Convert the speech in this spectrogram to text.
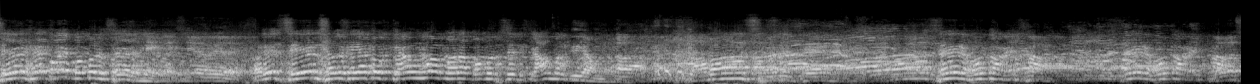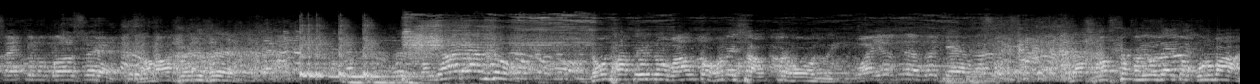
शेर है तो ये बबर शेर है શેર હે. अरे शेर चल गया तो क्या हुआ हमारा बबर शेर क्या मर गया हूँ आवाज मेरे शेर શેર હોતા હેસા શેર હોતા હેસા બસ આખી નું બળ છે આવા ફેર છે તૈયાર રાખજો જોધા પીર નો વાવ તો હંમેશા ઉપર હોવો જોઈએ. વાયર ને જો કે મસ્તક હયું જાય તો કુરબાન.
